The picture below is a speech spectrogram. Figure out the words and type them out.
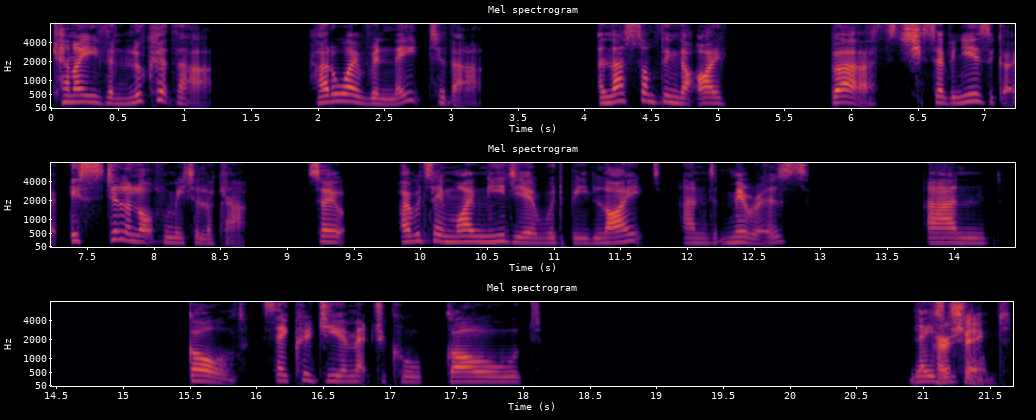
Can I even look at that? How do I relate to that? And that's something that I birthed seven years ago. is still a lot for me to look at. So I would say my media would be light and mirrors and gold, sacred geometrical gold, laser Perfect.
